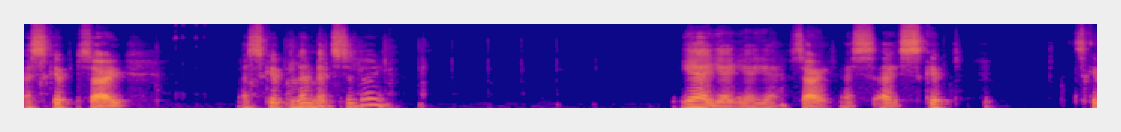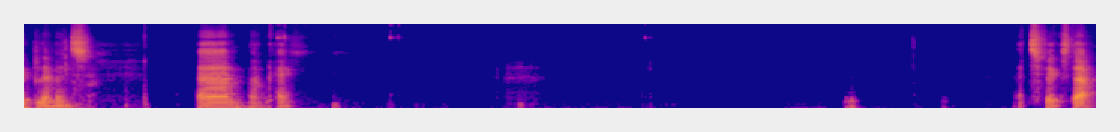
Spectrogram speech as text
I skipped. Sorry, I skipped limits. Did I? Yeah, yeah, yeah, yeah. Sorry, I, I skipped skipped limits. Um. Okay. Fix that.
